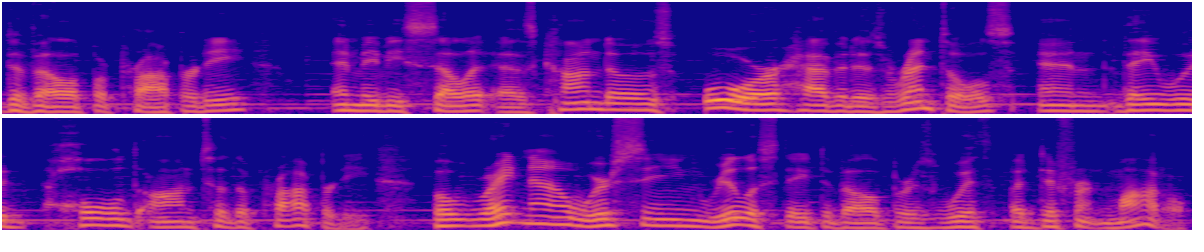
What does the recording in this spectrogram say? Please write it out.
develop a property, and maybe sell it as condos or have it as rentals and they would hold on to the property. But right now we're seeing real estate developers with a different model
